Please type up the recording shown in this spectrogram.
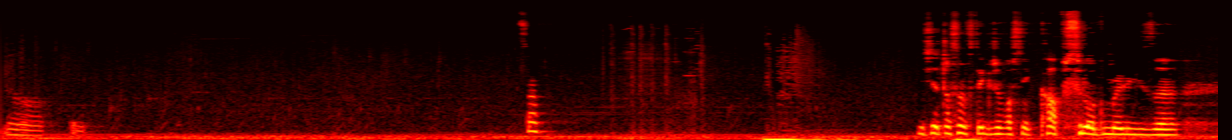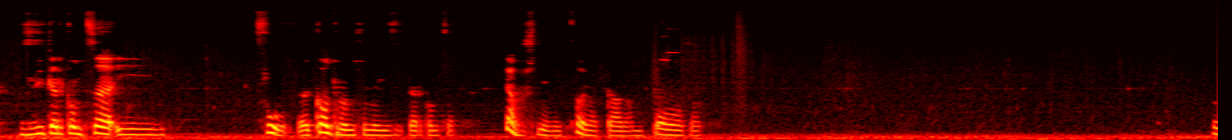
No. ten. Co? Mi się czasem w tej grze właśnie caps lock myli z, z literką C i... Fu, e, kontrol mi się myli z literką C. Ja już nie wiem, co ja gadam, Boże. No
